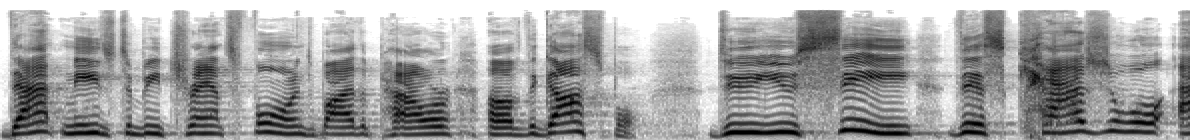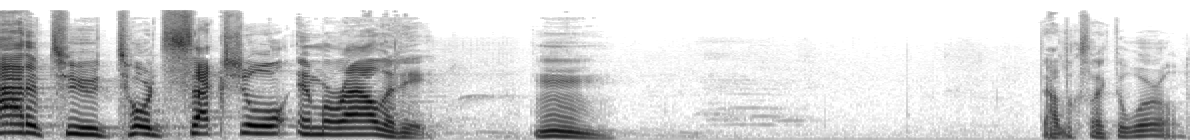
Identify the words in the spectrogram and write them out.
That needs to be transformed by the power of the gospel. Do you see this casual attitude towards sexual immorality? Mm. That looks like the world.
